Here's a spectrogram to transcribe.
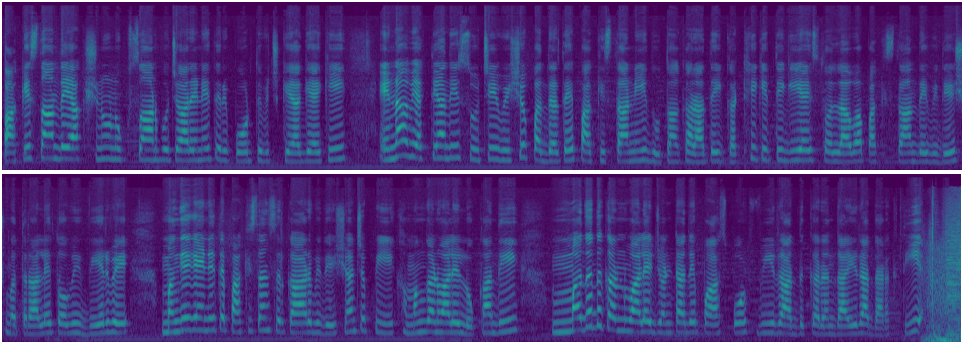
ਪਾਕਿਸਤਾਨ ਦੇ ਅਕਸ਼ ਨੂੰ ਨੁਕਸਾਨ ਪਹੁੰਚਾ ਰਹੇ ਨੇ ਤੇ ਰਿਪੋਰਟ ਦੇ ਵਿੱਚ ਕਿਹਾ ਗਿਆ ਹੈ ਕਿ ਇਹਨਾਂ ਵਿਅਕਤੀਆਂ ਦੀ ਸੂਚੀ ਵਿਸ਼ਵ ਪੱਧਰ ਤੇ ਪਾਕਿਸਤਾਨੀ ਦੂਤਾਂ ਘਰਾਂ ਤੇ ਇਕੱਠੀ ਕੀਤੀ ਗਈ ਹੈ। ਇਸ ਤੋਂ ਇਲਾਵਾ ਪਾਕਿਸਤਾਨ ਦੇ ਵਿਦੇਸ਼ ਮੰਤਰਾਲੇ ਤੋਂ ਵੀ ਵੇਰਵੇ ਮੰਗੇ ਗਏ ਨੇ ਤੇ ਪਾਕਿਸਤਾਨ ਸਰਕਾਰ ਵਿਦੇਸ਼ਾਂ 'ਚ ਭੀਖ ਮੰਗਣ ਵਾਲੇ ਲੋਕਾਂ ਦੀ ਮਦਦ ਕਰਨ ਵਾਲੇ ਏਜੰਟਾਂ ਦੇ ਪਾਸਪੋਰਟ ਵੀ ਰੱਦ ਕਰਨ ਦਾ ਇਰਾਦਾ ਰੱਖਦੀ ਹੈ।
